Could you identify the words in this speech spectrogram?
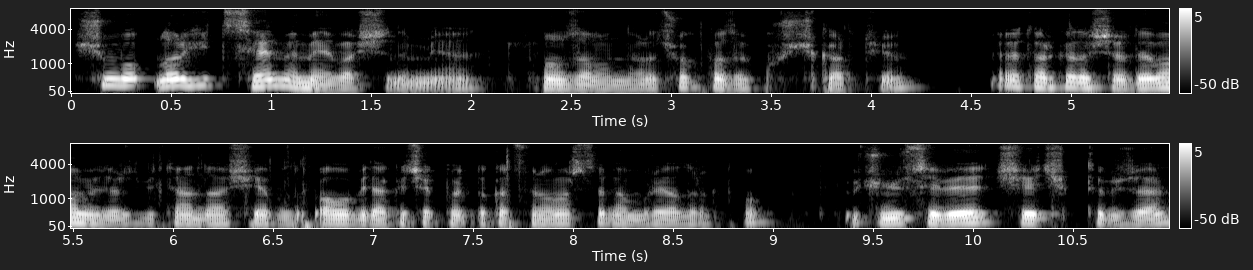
Şu mobları hiç sevmemeye başladım ya. Son zamanlarda çok fazla kuş çıkartıyor. Evet arkadaşlar devam ediyoruz. Bir tane daha şey bulduk. Ama bir dakika checkpoint lokasyonu varsa ben buraya alırım. Hop. Üçüncü seviye şey çıktı güzel.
